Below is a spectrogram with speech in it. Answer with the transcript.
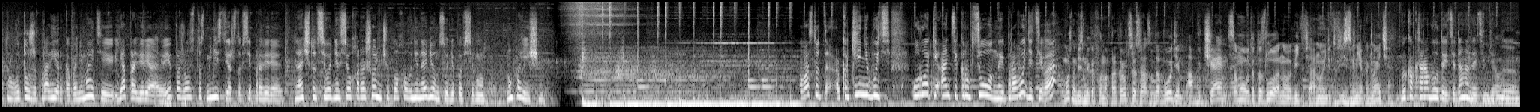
Это вот тоже проверка, понимаете? Я проверяю, и, пожалуйста, с министерства все проверяют. Значит, тут сегодня все хорошо, ничего плохого не найдем, судя по всему. Ну, поищем. У вас тут какие-нибудь уроки антикоррупционные проводите, а? Можно без микрофона? Про коррупцию сразу доводим, обучаем. Само вот это зло, оно, видите, оно идет извне, понимаете? Вы как-то работаете, да, над этим делом? Э,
